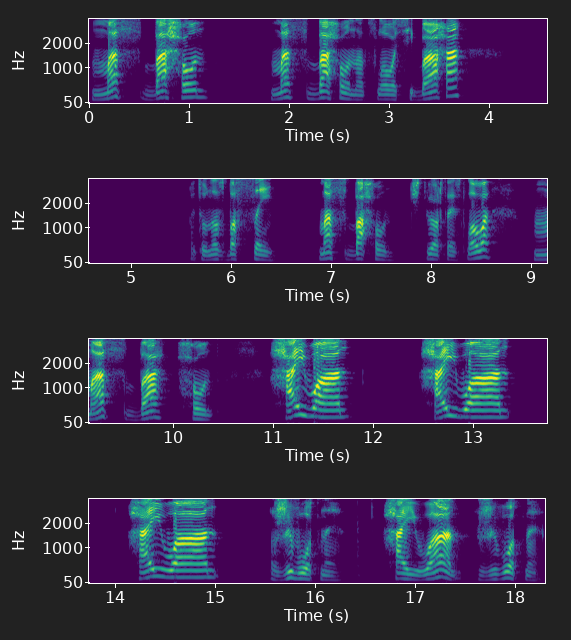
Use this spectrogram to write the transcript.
Масбахун. Масбахун от слова сибаха. Это у нас бассейн. Масбахун. Четвертое слово. Масбахун. Хайван. Хайван. Хайван. Животное. Хайван. Животное.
